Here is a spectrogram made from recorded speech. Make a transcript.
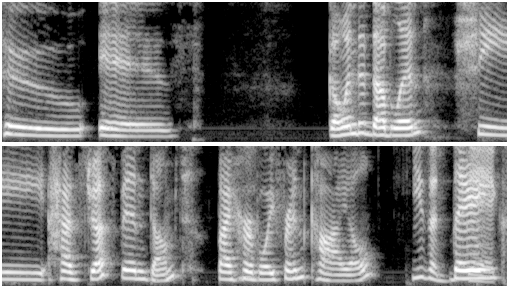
who is going to Dublin. She has just been dumped by her boyfriend Kyle. he's a They- dick.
